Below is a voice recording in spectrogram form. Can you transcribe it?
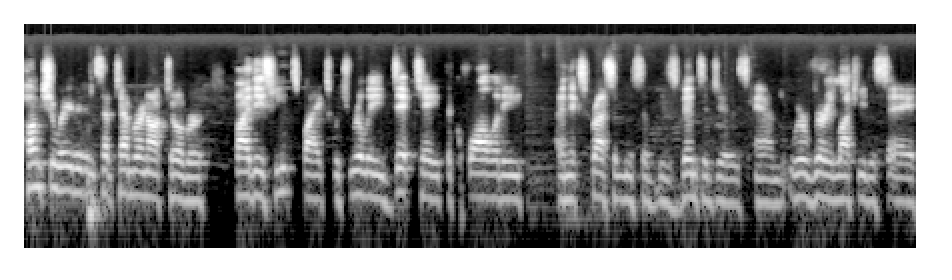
punctuated in September and October by these heat spikes, which really dictate the quality and expressiveness of these vintages. And we're very lucky to say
